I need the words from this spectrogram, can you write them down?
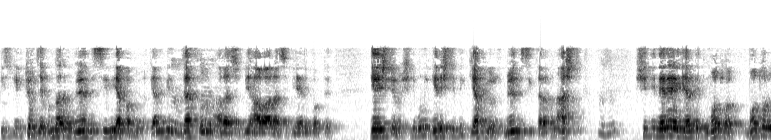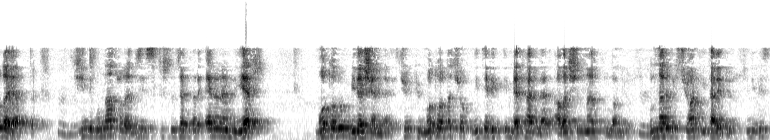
Biz ilk önce bunların mühendisliğini yapamıyoruz. Yani bir Hı. platform Hı. aracı, bir hava aracı, bir helikopter geliştiriyoruz. Şimdi bunu geliştirdik, yapıyoruz. Mühendislik tarafını açtık. Hı hı. Şimdi nereye geldik? Motor. Motoru da yaptık. Hı hı. Şimdi bundan sonra bizi sıkıştıracakları en önemli yer motorun bileşenleri. Çünkü motorda çok nitelikli metaller, alaşımlar kullanıyoruz. Hı. Bunları biz şu an ithal ediyoruz. Şimdi biz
